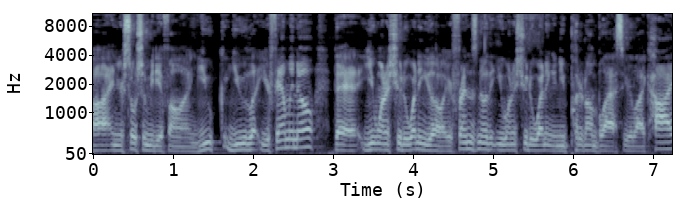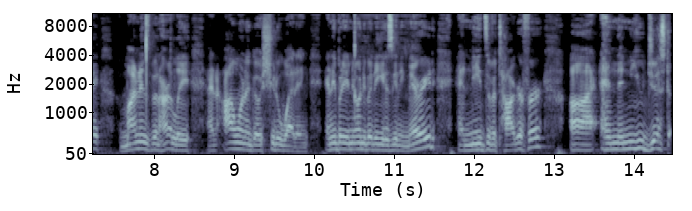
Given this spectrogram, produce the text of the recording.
uh, and your social media following. You you let your family know that you you want to shoot a wedding, you let all your friends know that you want to shoot a wedding, and you put it on blast. You're like, "Hi, my name's Ben Hartley, and I want to go shoot a wedding. Anybody know anybody who's getting married and needs a photographer?" Uh, and then you just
